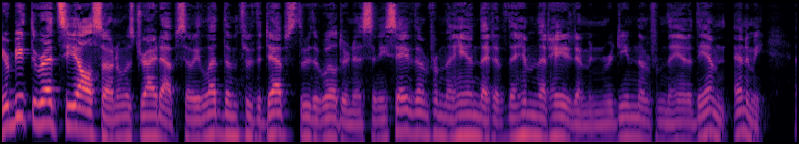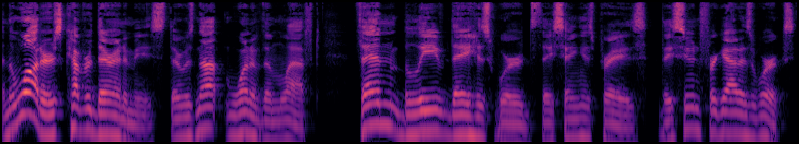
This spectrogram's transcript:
He rebuked the Red Sea also, and it was dried up. So he led them through the depths, through the wilderness, and he saved them from the hand that of the him that hated him, and redeemed them from the hand of the em- enemy. And the waters covered their enemies; there was not one of them left. Then believed they his words; they sang his praise. They soon forgot his works.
